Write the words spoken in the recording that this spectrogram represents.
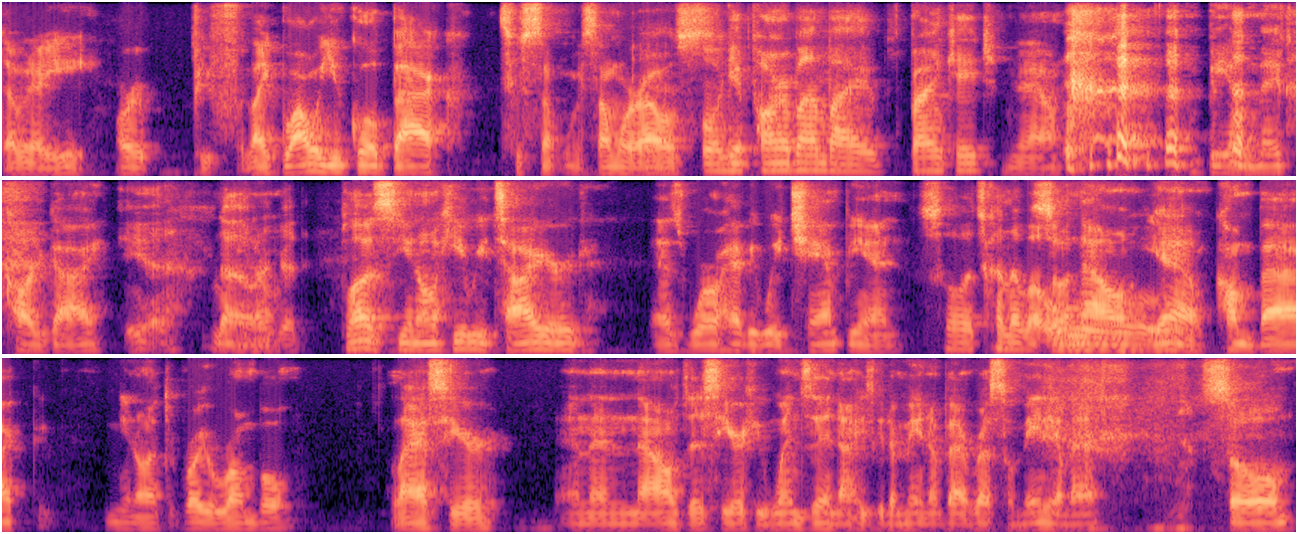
WWE or prefer, like why would you go back to some, somewhere else? Or get powerbombed by Brian Cage. yeah, be a mid card guy. yeah. No, we're good. Plus, you know, he retired as world heavyweight champion. So it's kind of a So now, yeah, come back, you know, at the Royal Rumble last year. And then now this year he wins it. Now he's gonna main event WrestleMania, man. So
